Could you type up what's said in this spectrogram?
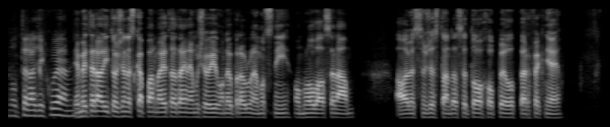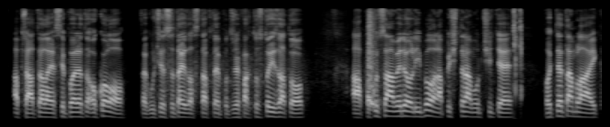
no teda děkujem. Je mi teda líto, že dneska pan majitel tady nemůže být, on je opravdu nemocný, omlouval se nám, ale myslím, že Standa se toho chopil perfektně. A přátelé, jestli pojedete okolo, tak určitě se tady zastavte, protože fakt to stojí za to. A pokud se vám video líbilo, napište nám určitě, hoďte tam like,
